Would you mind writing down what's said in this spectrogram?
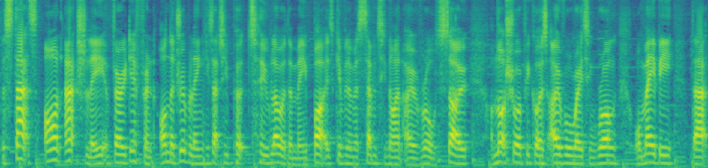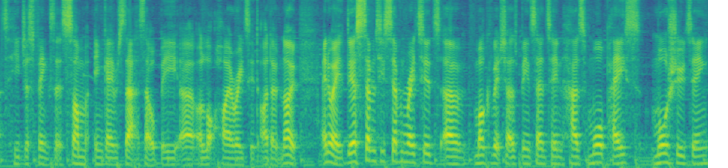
the stats aren't actually very different. On the dribbling, he's actually put two lower than me, but he's given him a 79 overall. So I'm not sure if he got his overall rating wrong, or maybe that he just thinks that some in-game stats that will be uh, a lot higher rated. I don't know. Anyway, the 77 rated uh, Markovic that has been sent in has more pace, more shooting,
